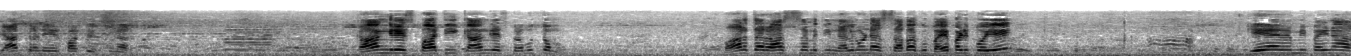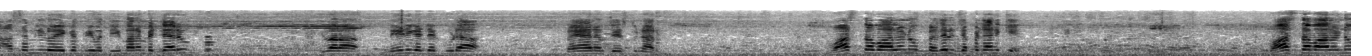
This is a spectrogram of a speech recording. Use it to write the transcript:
యాత్రను ఏర్పాటు చేస్తున్నారు. కాంగ్రెస్ పార్టీ కాంగ్రెస్ ప్రభుత్వం భారత రాష్ట్ర సమితి నల్గొండ సభకు భయపడిపోయే కేఆర్ఎంఈ పైన అసెంబ్లీలో ఏకగ్రీవ తీర్మానం పెట్టారు. ఇవాళ మేడిగడ్డకు కూడా ప్రయాణం చేస్తున్నారు. వాస్తవాలను ప్రజలు చెప్పడానికే వాస్తవాలను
